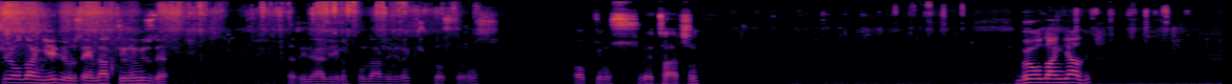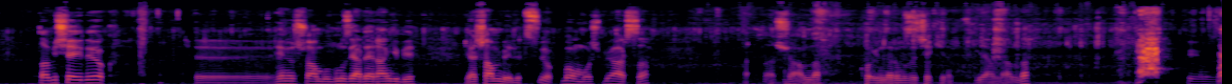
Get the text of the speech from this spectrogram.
Şu yoldan geliyoruz. Emlakçı önümüzde. Biraz ilerleyelim. Bunlar da bizim küçük dostlarımız. Optimus ve Tarçın. Bu yoldan geldik. Tabi şeyde yok. Ee, henüz şu an bulduğumuz yerde herhangi bir yaşam belirtisi yok. Bomboş bir arsa. Hatta şu anda koyunlarımızı çekelim bir yandan da. Köyümüzde.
